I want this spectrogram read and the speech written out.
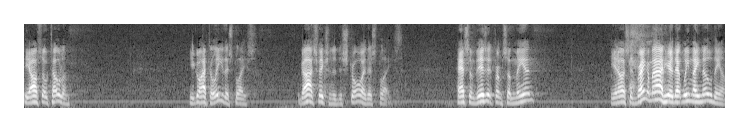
He also told them, You're going to have to leave this place. God's fixing to destroy this place. Had some visit from some men. You know, I said, Bring them out here that we may know them.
